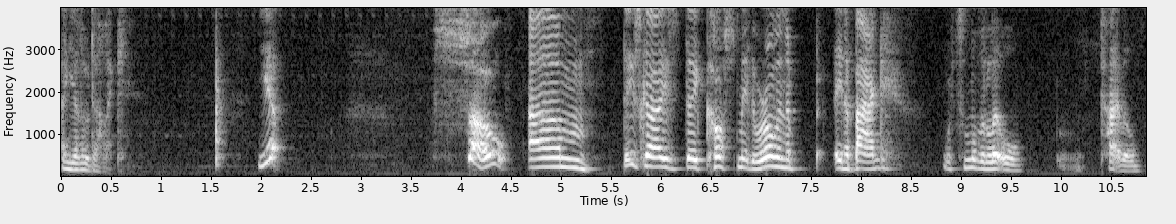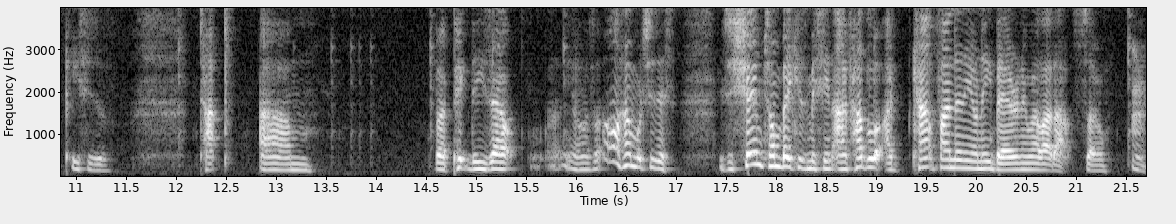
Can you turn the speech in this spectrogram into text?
a yellow Dalek. Yep. So, um, these guys, they cost me, they were all in a, in a bag with some other little, tight little pieces of tat. Um, but I picked these out, you know, like, oh, how much is this? It's a shame Tom Baker's missing. I've had a look, I can't find any on eBay or anywhere like that, so, mm.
